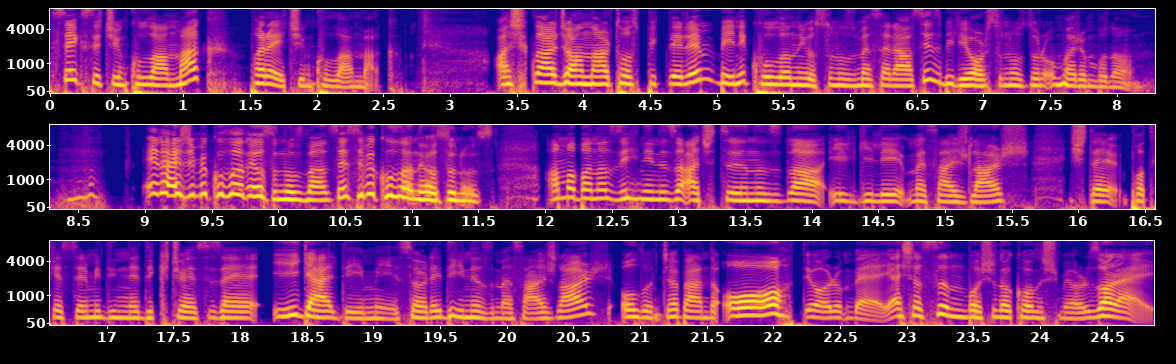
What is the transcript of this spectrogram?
Seks için kullanmak, para için kullanmak. Aşklar, canlar, tospiklerim beni kullanıyorsunuz mesela siz biliyorsunuzdur umarım bunu. Enerjimi kullanıyorsunuz lan, sesimi kullanıyorsunuz. Ama bana zihninizi açtığınızla ilgili mesajlar, işte podcastlerimi dinledikçe size iyi geldiğimi söylediğiniz mesajlar olunca ben de oh diyorum be yaşasın boşuna konuşmuyoruz olay.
